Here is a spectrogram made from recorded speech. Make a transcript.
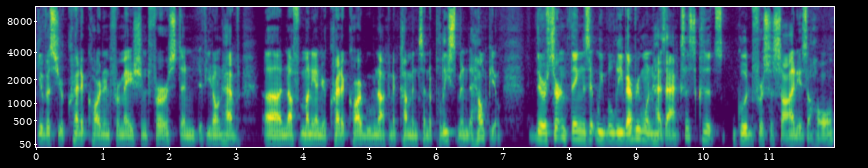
give us your credit card information first. And if you don't have uh, enough money on your credit card, we're not going to come and send a policeman to help you. There are certain things that we believe everyone has access because it's good for society as a whole.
